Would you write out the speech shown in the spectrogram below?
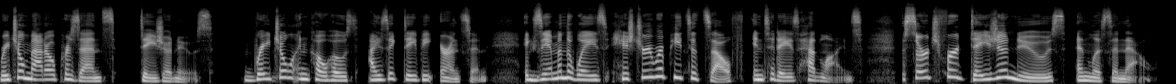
Rachel Maddow presents Deja News. Rachel and co host Isaac Davy Aronson examine the ways history repeats itself in today's headlines. Search for Deja News and listen now.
